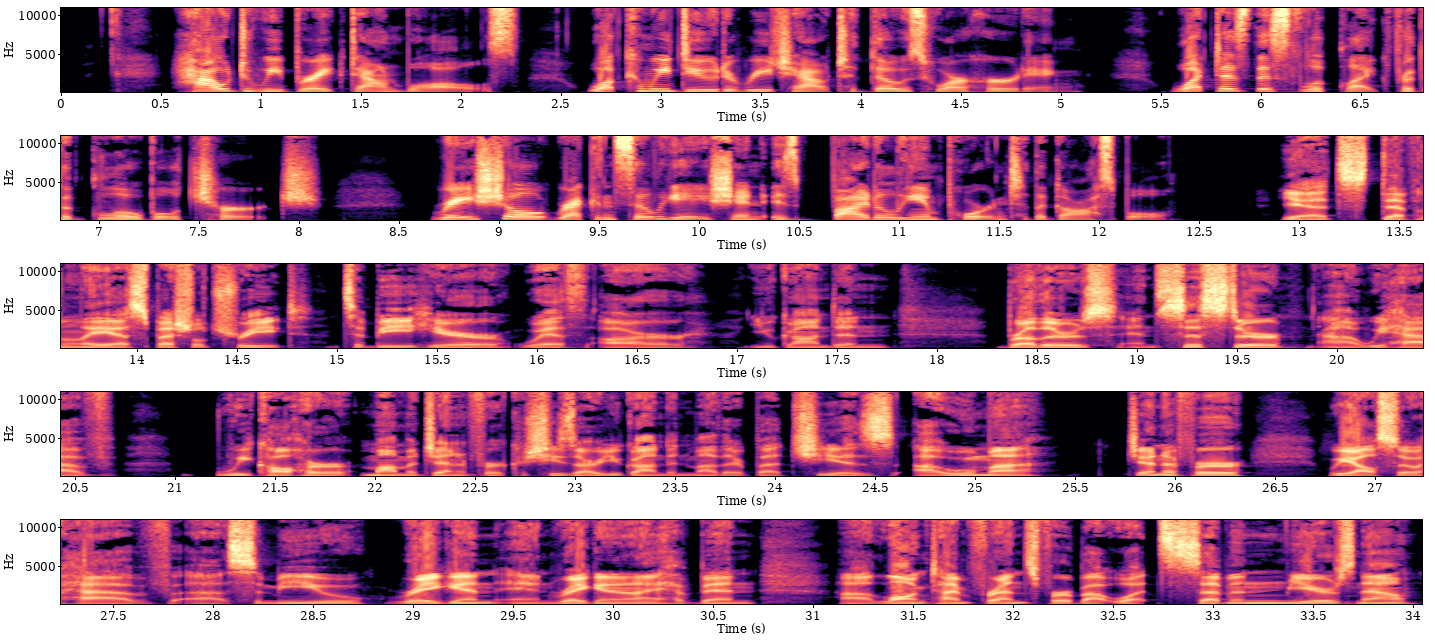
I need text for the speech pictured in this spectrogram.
How do we break down walls? What can we do to reach out to those who are hurting? What does this look like for the global church? Racial reconciliation is vitally important to the gospel. Yeah, it's definitely a special treat to be here with our Ugandan brothers and sister. Uh, we have, we call her Mama Jennifer because she's our Ugandan mother, but she is Auma Jennifer. We also have uh, Simiyu Reagan, and Reagan and I have been uh, longtime friends for about, what, seven years now?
